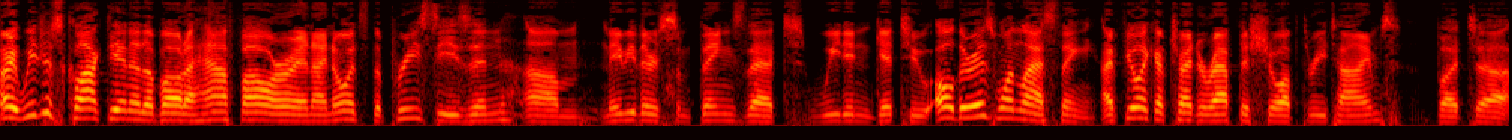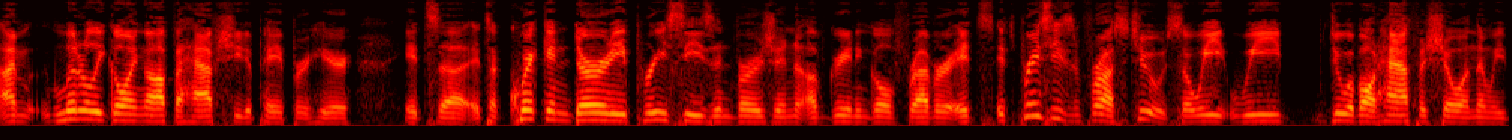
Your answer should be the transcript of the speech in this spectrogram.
All right, we just clocked in at about a half hour, and I know it's the preseason. Um, maybe there's some things that we didn't get to. Oh, there is one last thing. I feel like I've tried to wrap this show up three times, but uh, I'm literally going off a half sheet of paper here. It's a it's a quick and dirty preseason version of Green and Gold Forever. It's it's preseason for us too, so we we do about half a show and then we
